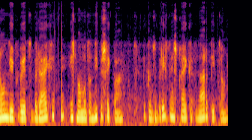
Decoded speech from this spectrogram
persoon die u probeert te bereiken is momenteel niet beschikbaar. U kunt een bericht inspreken na de pieptoon.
